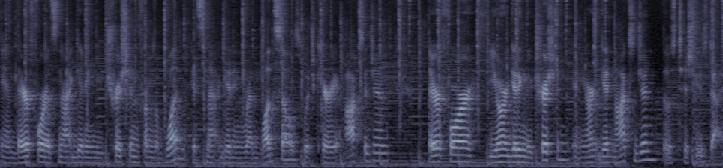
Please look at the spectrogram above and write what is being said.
and therefore it's not getting nutrition from the blood. It's not getting red blood cells, which carry oxygen. Therefore, you aren't getting nutrition and you aren't getting oxygen, those tissues die.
